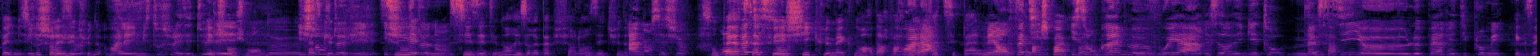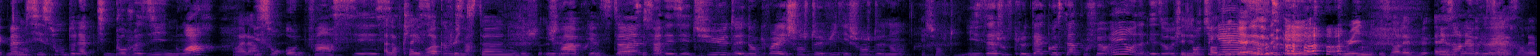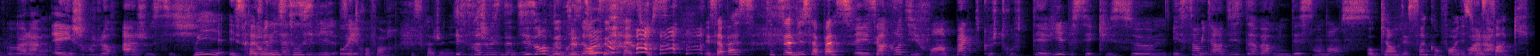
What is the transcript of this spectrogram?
bah, Ils misent tout sur les études. Voilà, ils misent tout sur les études. Et, le changement de. Ils changent de ville, ils changent de nom. S'ils étaient noirs, ils auraient pas pu faire leurs études. Ah non, c'est sûr. Son père, ça fait chic, le mec noir d'Harvard, mais en fait, c'est pas le. Mais en fait, ils, pas, ils sont quand même voués à rester dans des même si le père est diplômé. Exactement. Même s'ils sont de la petite bourgeoisie noire, voilà. ils sont enfin c'est alors que là ils vont à Princeton ou des choses ils vont à Princeton faire des études et donc voilà ils changent de ville ils changent de nom. Ils, changent de nom. ils ajoutent le d'Acosta pour faire eh on a des origines portugaises. et Green ils enlèvent le R ils enlèvent le R. ils enlèvent le voilà. et ils changent leur âge aussi. Oui ils se rajeunissent tous. c'est trop fort ils se rajeunissent ils se rajeunissent de 10 ans à peu près 10 ans à peu près tous et ça passe toute sa vie ça passe et par contre ils font un pacte que je trouve terrible c'est qu'ils se ils s'interdisent d'avoir une descendance aucun des cinq enfants ils sont cinq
